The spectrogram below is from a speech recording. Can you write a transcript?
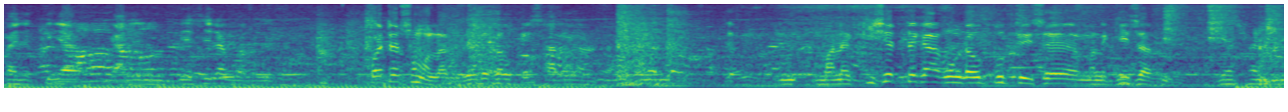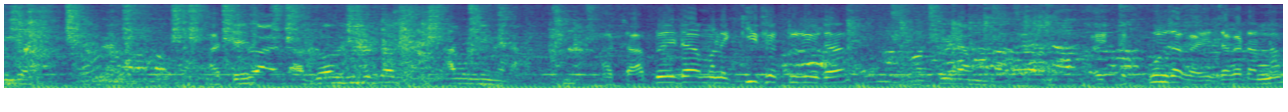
বাইরের থেকে গাড়ি দিয়েছিলাম। কয়টার সময় লাগবে কালকে? মানে কিসের থেকে আগুনটা উৎপত্তি হয়েছে? মানে কি লিক আচ্ছা আচ্ছা আপনি এটা মানে কি ফ্যাক্টরি এটা? কোন জায়গায়? এই জায়গাটার নাম?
